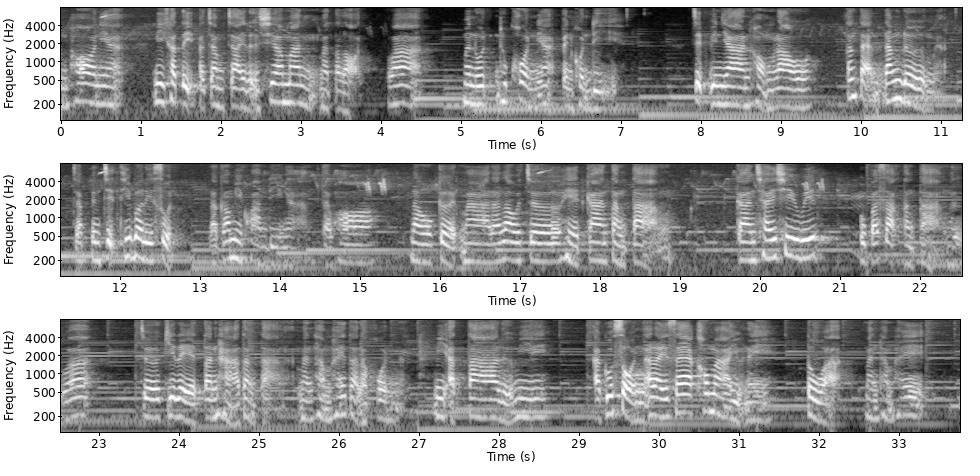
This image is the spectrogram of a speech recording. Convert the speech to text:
คุณพ่อเนี่ยมีคติประจำใจหรือเชื่อมั่นมาตลอดว่ามนุษย์ทุกคนเนี่ยเป็นคนดี จิตวิญญาณของเราตั้งแต่ดั้งเดิมเนี่ยจะเป็นจิตที่บริสุทธิ์ แล้วก็มีความดีงาม แต่พอเราเกิดมาแล้วเราเจอเหตุการณ์ต่างๆ การใช้ชีวิตอุปสรรคต่างๆ หรือว่าเจอกิเลสตัณหาต่างๆ มันทำให้แต่ละคนมีอัตตาหรือมี อกุศลอะไรแทรกเข้ามาอยู่ในตัว มันทำให้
